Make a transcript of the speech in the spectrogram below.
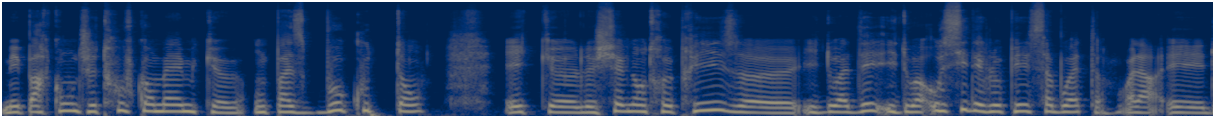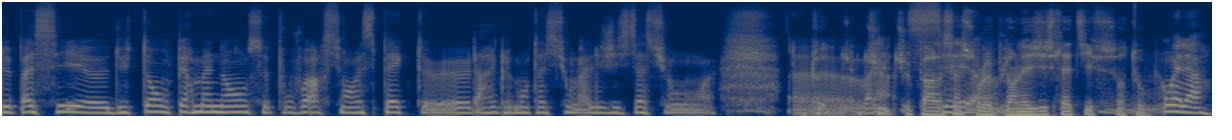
Mais par contre, je trouve quand même que on passe beaucoup de temps et que le chef d'entreprise, il doit il doit aussi développer sa boîte, voilà, et de passer du temps en permanence pour voir si on respecte la réglementation, la législation. Euh, tu, tu, parles ça sur le plan législatif surtout. Voilà,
